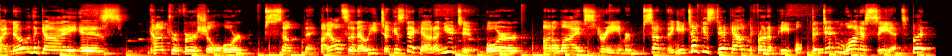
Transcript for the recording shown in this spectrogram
I know the guy is controversial or something. I also know he took his dick out on YouTube. Or on a live stream or something. He took his dick out in front of people that didn't want to see it. But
